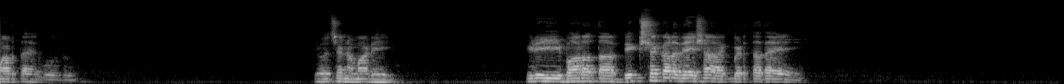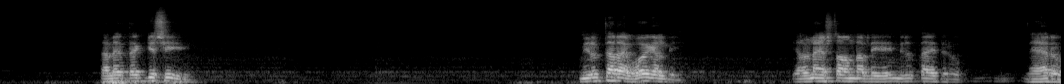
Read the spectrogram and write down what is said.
ಮಾಡ್ತಾ ಇರ್ಬೋದು ಯೋಚನೆ ಮಾಡಿ ಇಡೀ ಭಾರತ ಭಿಕ್ಷಕರ ದೇಶ ಆಗ್ಬಿಡ್ತದೆ ತಲೆ ತಗ್ಗಿಸಿ ನಿಲ್ತಾರೆ ಹೋಗಲ್ಲಿ ಎರಡನೇ ಸ್ಥಾನದಲ್ಲಿ ನಿಲ್ತಾ ಇದ್ರು ನೆಹರು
